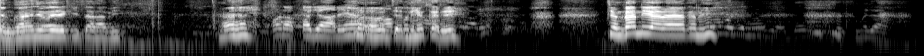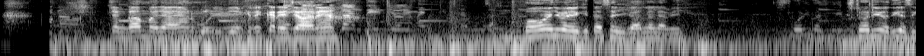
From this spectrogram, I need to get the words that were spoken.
ਚੰਗਾ ਜੋ ਇਹ ਕੀਤਾ ਨਾ ਵੀ। ਹੈ? ਹੁਣ ਆਪਾਂ ਜਾ ਰਹੇ ਹਾਂ। ਹੁਣ ਚੱਲੇ ਘਰੇ। ਚੰਗਾ ਨਜ਼ਾਰਾ ਆਇਆ ਕਿ ਨਹੀਂ? ਚੰਗਾ ਮਜ਼ਾ ਆਇਆ ਹੁਣ ਮੂਵੀ ਵੇਖਦੇ ਘਰੇ ਜਾ ਰਹੇ ਆ ਇੰਜੋਇਮੈਂਟ ਕੀਤਾ ਬਹੁਤ ਇੰਜੋਏ ਕੀਤਾ ਸਹੀ ਗੱਲ ਹੈ ਵੀ। ਸਟੋਰੀ ਵਧੀਆ ਸੀ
